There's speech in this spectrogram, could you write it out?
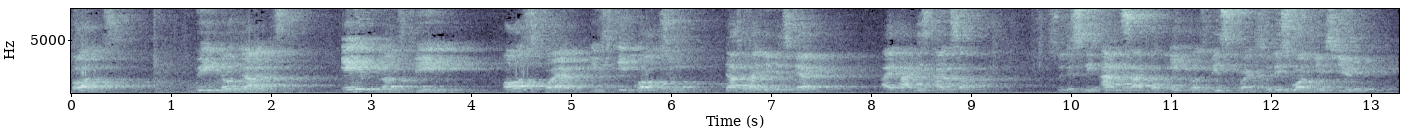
but, we know that a plus b all squared is equal to, that's what I did this here. I had this answer. So this is the answer for a plus b squared. So this one gives you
